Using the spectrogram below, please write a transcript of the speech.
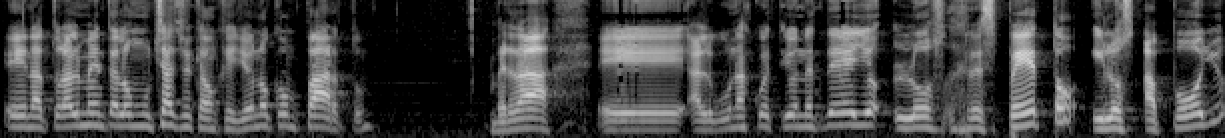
eh, naturalmente a los muchachos que aunque yo no comparto, ¿verdad? Eh, algunas cuestiones de ellos los respeto y los apoyo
